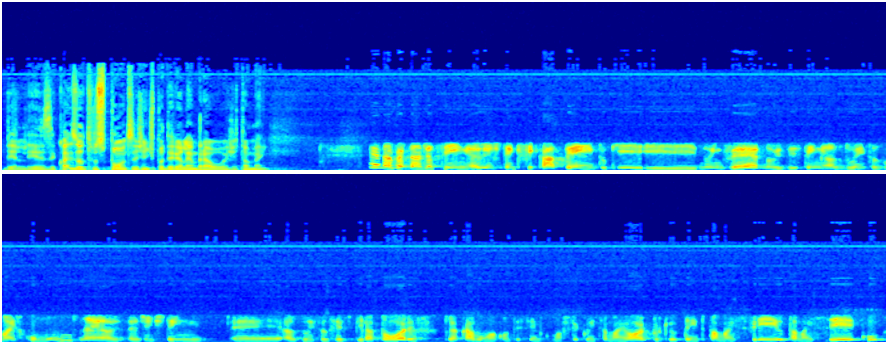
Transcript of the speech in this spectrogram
Beleza. E quais outros pontos a gente poderia lembrar hoje também? É, na verdade, assim, a gente tem que ficar atento que no inverno existem as doenças mais comuns, né? A, a gente tem é, as doenças respiratórias, que acabam acontecendo com uma frequência maior, porque o tempo está mais frio, está mais seco.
